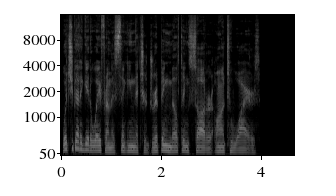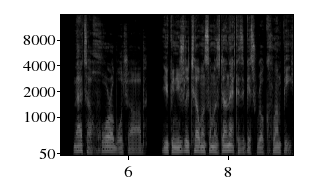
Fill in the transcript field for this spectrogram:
What you got to get away from is thinking that you're dripping melting solder onto wires. That's a horrible job. You can usually tell when someone's done that because it gets real clumpy.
